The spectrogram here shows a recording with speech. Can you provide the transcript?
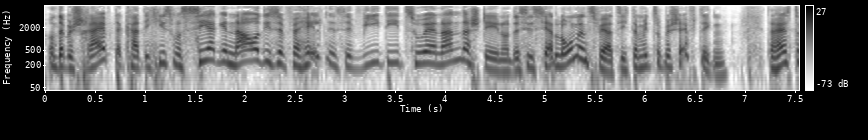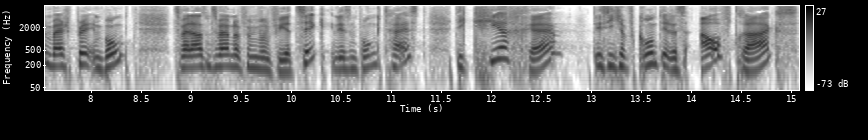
Und da beschreibt der Katechismus sehr genau diese Verhältnisse, wie die zueinander stehen. Und es ist sehr lohnenswert, sich damit zu beschäftigen. Da heißt zum Beispiel im Punkt 2245, in diesem Punkt heißt, die Kirche, die sich aufgrund ihres Auftrags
